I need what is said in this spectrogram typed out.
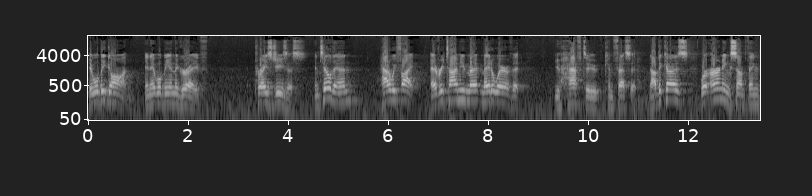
It will be gone, and it will be in the grave. Praise Jesus. Until then, how do we fight? Every time you're made aware of it, you have to confess it. Not because we're earning something,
